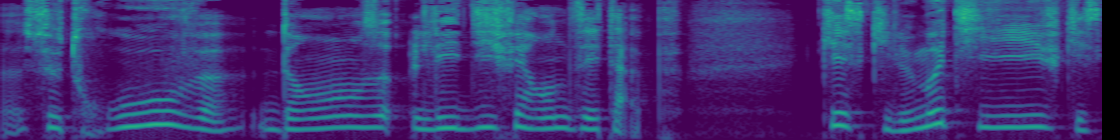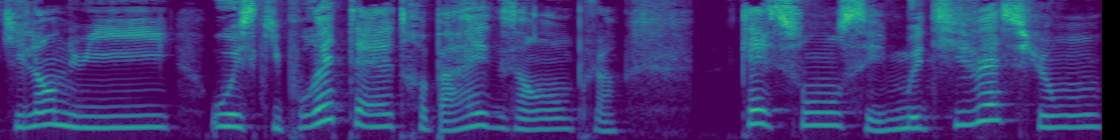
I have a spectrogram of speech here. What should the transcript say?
euh, se trouve dans les différentes étapes? Qu'est-ce qui le motive? Qu'est-ce qui l'ennuie? Où est-ce qu'il pourrait être, par exemple? Quelles sont ses motivations?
